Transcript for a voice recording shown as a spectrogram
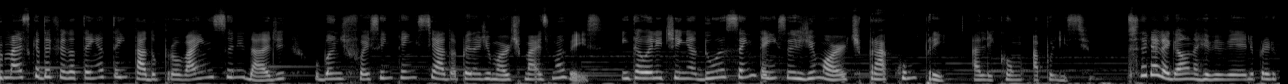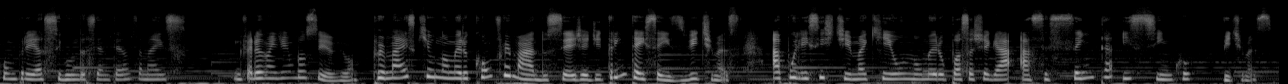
Por mais que a defesa tenha tentado provar a insanidade, o Bundy foi sentenciado à pena de morte mais uma vez. Então ele tinha duas sentenças de morte para cumprir ali com a polícia. Seria legal, né, reviver ele para ele cumprir a segunda sentença, mas infelizmente é impossível. Por mais que o número confirmado seja de 36 vítimas, a polícia estima que o número possa chegar a 65 vítimas.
